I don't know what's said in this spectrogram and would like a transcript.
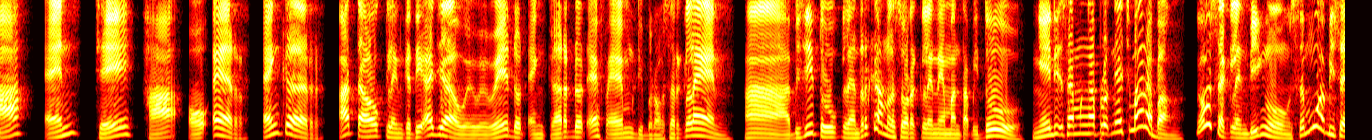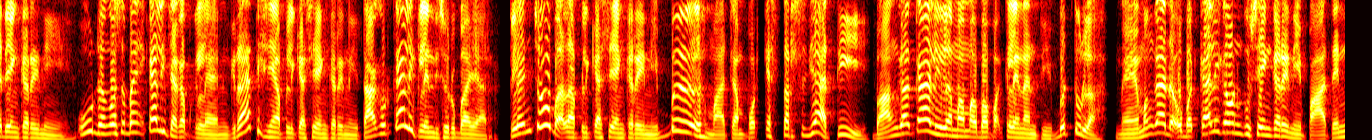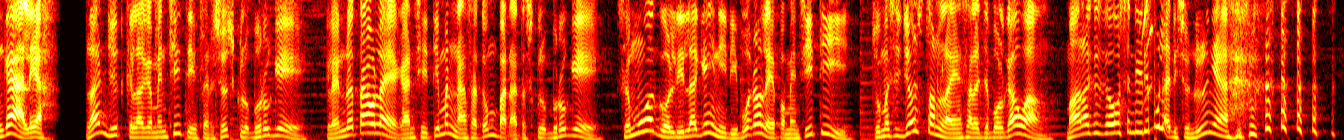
A N C H O R Anchor atau kalian ketik aja www.anchor.fm di browser kalian. Nah, habis itu kalian rekamlah suara kalian yang mantap itu. Ngedit sama nguploadnya cemana bang? Gak usah kalian bingung, semua bisa di Anchor ini. Udah gak usah banyak kali cakap kalian, gratisnya aplikasi Anchor ini. Takut kali kalian disuruh bayar. Kalian coba lah aplikasi Anchor ini, beh macam podcaster sejati. Bangga kali lah mama bapak kalian nanti, betul lah. Memang gak ada obat kali kawanku si Anchor ini, paten kali ya. Lanjut ke laga Man City versus klub Brugge. Kalian udah tahu lah ya kan City menang 1-4 atas klub Brugge. Semua gol di laga ini dibuat oleh pemain City. Cuma si Johnston lah yang salah jebol gawang. Malah ke gawang sendiri pula disundulnya.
